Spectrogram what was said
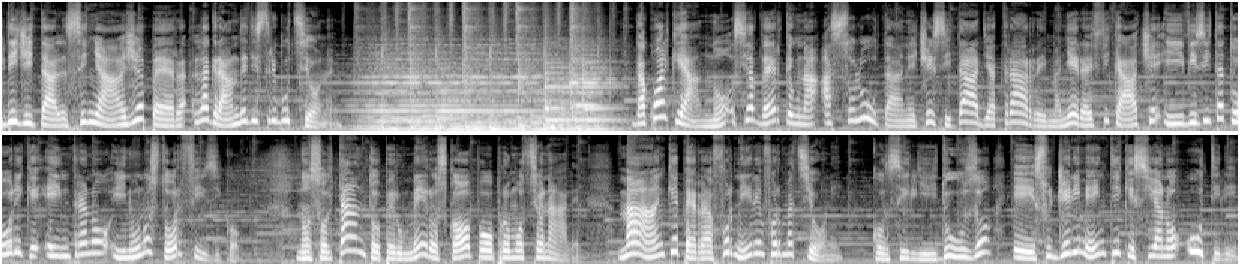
digital signage per la grande distribuzione. Da qualche anno si avverte una assoluta necessità di attrarre in maniera efficace i visitatori che entrano in uno store fisico, non soltanto per un mero scopo promozionale, ma anche per fornire informazioni, consigli d'uso e suggerimenti che siano utili,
